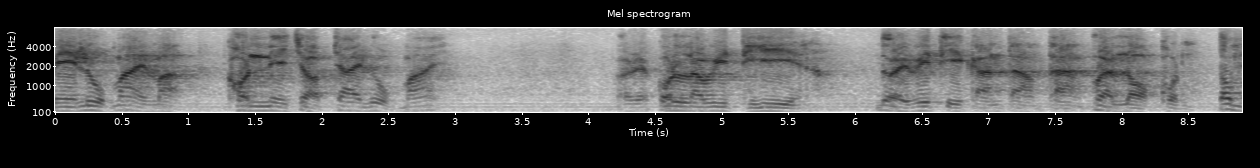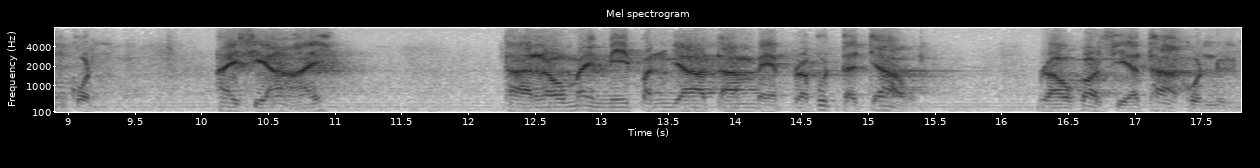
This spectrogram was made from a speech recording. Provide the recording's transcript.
มีลูกไม้มา คนนี่ชอบใช้ลูกไม้กลวิธีด้วยวิธีการต่างๆ เพื่อหลอกคนต้มคน ให้เสียหาย ถ้าเราไม่มีปัญญาตามแบบพระพุทธเจ้า เราก็เสียท่าคนอื่น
